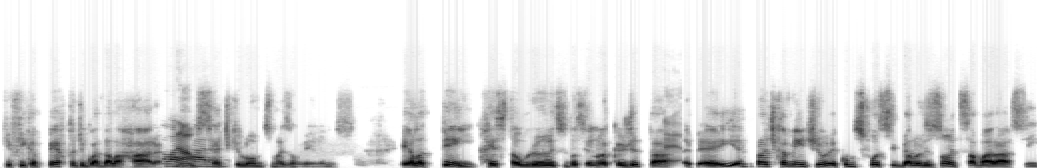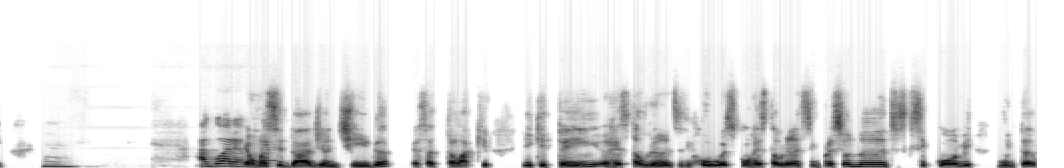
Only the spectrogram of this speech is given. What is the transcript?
que fica perto de Guadalajara, uns sete quilômetros mais ou menos. Ela tem restaurantes, você não acreditar. É. É, é, praticamente é como se fosse Belo Horizonte, Sabará, assim Hum. Agora é uma é... cidade antiga, essa Tlaque, e que tem restaurantes e ruas com restaurantes impressionantes que se come muita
